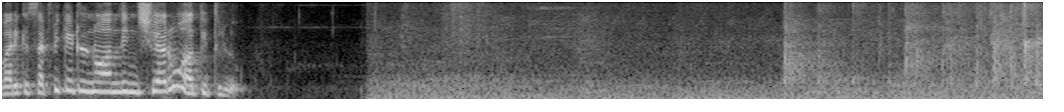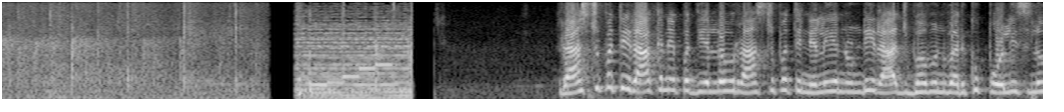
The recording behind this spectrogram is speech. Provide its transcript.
వారికి సర్టిఫికెట్లను అందించారు అతిథులు. రాష్ట్రపతి రాక నేపథ్యంలో రాష్ట్రపతి నిలయం నుండి రాజ్భవన్ వరకు పోలీసులు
